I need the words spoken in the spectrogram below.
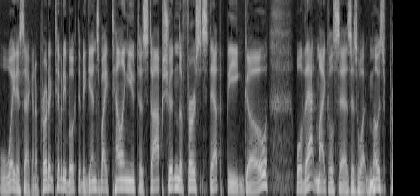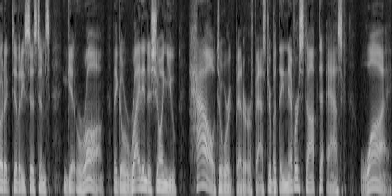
wait a second, a productivity book that begins by telling you to stop, shouldn't the first step be go? Well, that, Michael says, is what most productivity systems get wrong. They go right into showing you how to work better or faster, but they never stop to ask why.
